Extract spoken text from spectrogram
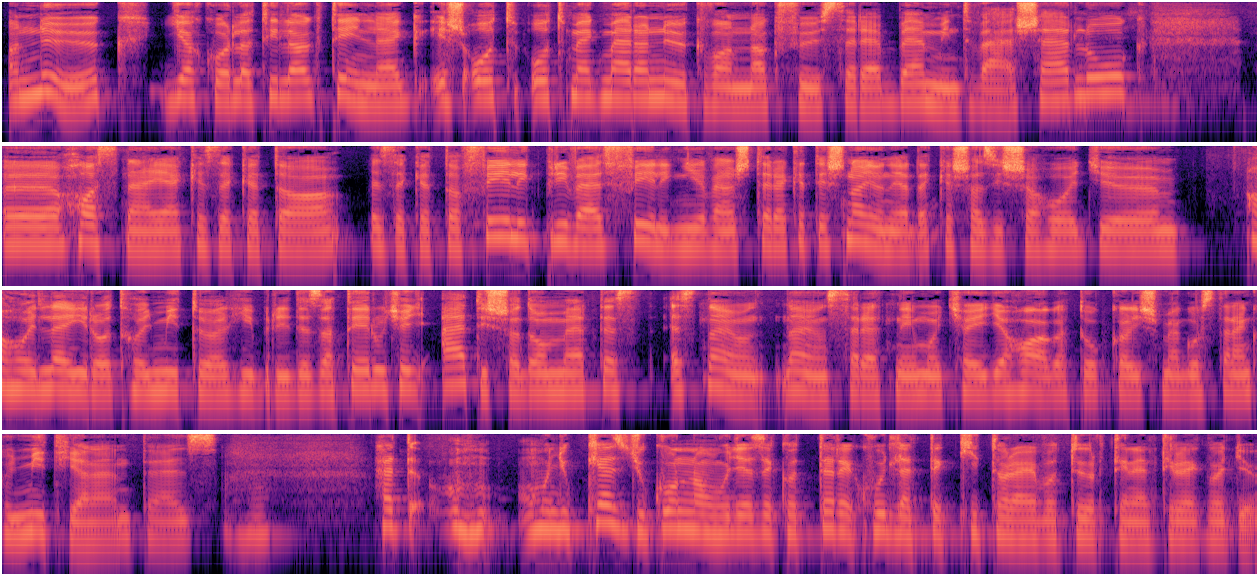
a nők gyakorlatilag tényleg, és ott, ott meg már a nők vannak főszerepben, mint vásárlók, használják ezeket a, ezeket a félig privát, félig nyilvános tereket, és nagyon érdekes az is, ahogy ahogy leírod, hogy mitől hibrid ez a tér, úgyhogy át is adom, mert ezt, ezt nagyon, nagyon szeretném, hogyha így a hallgatókkal is megosztanánk, hogy mit jelent ez. Uh-huh. Hát mondjuk kezdjük onnan, hogy ezek a terek hogy lettek kitalálva történetileg, vagy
